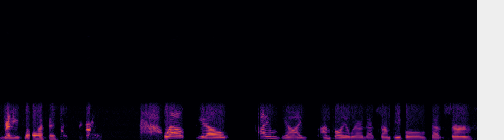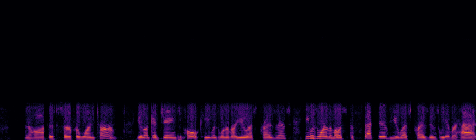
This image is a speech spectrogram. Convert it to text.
running for office? Well, you know, I am, you know, I I'm fully aware that some people that serve in office serve for one term. You look at James Polk; he was one of our U.S. presidents. He was one of the most effective U.S. presidents we ever had,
